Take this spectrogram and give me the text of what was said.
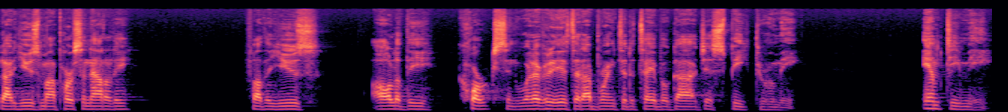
God, use my personality. Father, use all of the quirks and whatever it is that I bring to the table. God, just speak through me. Empty me,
